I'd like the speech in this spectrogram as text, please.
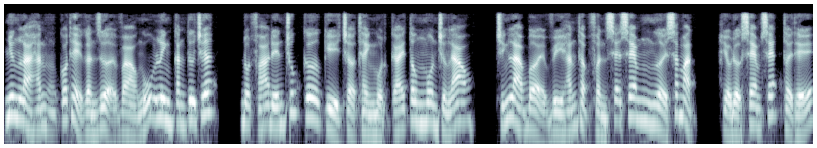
nhưng là hắn có thể gần dựa vào ngũ linh căn tư trước, đột phá đến trúc cơ kỳ trở thành một cái tông môn trưởng lão, chính là bởi vì hắn thập phần sẽ xem người sắc mặt, hiểu được xem xét thời thế.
